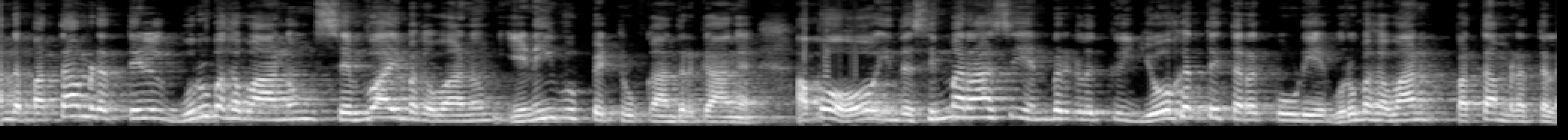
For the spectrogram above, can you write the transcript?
அந்த பத்தாம் இடத்தில் குரு பகவானும் செவ்வாய் பகவானும் இணைவு பெற்று உட்கார்ந்துருக்காங்க. அப்போ இந்த சிம்மராசி என்பர்களுக்கு யோகத்தை தரக்கூடிய குரு பகவான் பத்தாம் இடத்துல.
